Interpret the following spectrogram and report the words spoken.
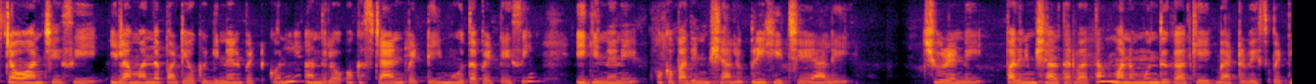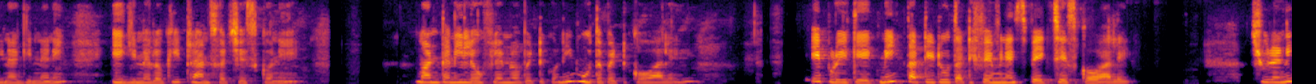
స్టవ్ ఆన్ చేసి ఇలా మందపాటి ఒక గిన్నెను పెట్టుకొని అందులో ఒక స్టాండ్ పెట్టి మూత పెట్టేసి ఈ గిన్నెని ఒక పది నిమిషాలు ప్రీహీట్ చేయాలి. చూడండి పది నిమిషాల తర్వాత మనం ముందుగా కేక్ బ్యాటర్ వేసి పెట్టిన గిన్నెని ఈ గిన్నెలోకి ట్రాన్స్ఫర్ చేసుకొని మంటని లో ఫ్లేమ్లో పెట్టుకొని మూత పెట్టుకోవాలి. ఇప్పుడు ఈ కేక్ని thirty to thirty five minutes bake చేసుకోవాలి. చూడండి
